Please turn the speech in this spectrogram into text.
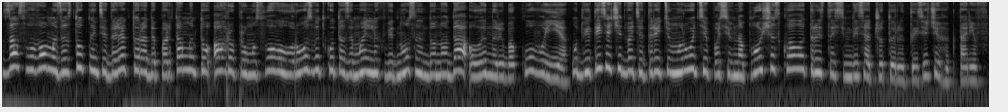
За словами заступниці директора департаменту агропромислового розвитку та земельних відносин Донода Олени Рибакової, у 2023 році посівна площа склала 374 тисячі гектарів.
